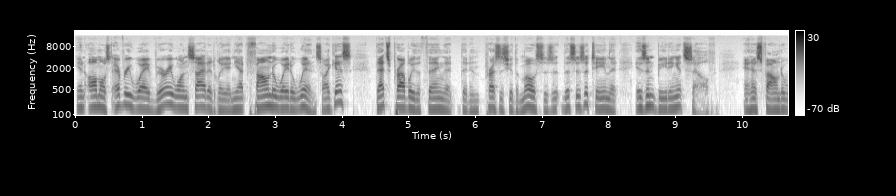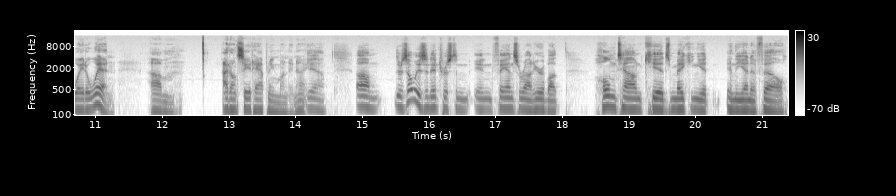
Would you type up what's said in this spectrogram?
in almost every way, very one sidedly, and yet found a way to win. So I guess that's probably the thing that, that impresses you the most is that this is a team that isn't beating itself and has found a way to win. Um, I don't see it happening Monday night. Yeah. Um, there's always an interest in, in fans around here about hometown kids making it in the NFL.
